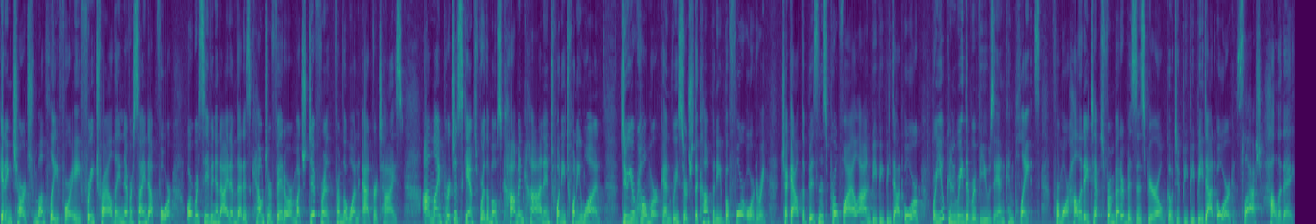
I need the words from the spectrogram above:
getting charged monthly for a free trial they never signed up for, or receiving an item that is counterfeit or much different from the one advertised. Online purchase scams were the most common con in 2021. Do your homework and research the company before ordering. Check out the business profile on bbb.org where you can read the reviews and complaints. For more holiday tips from Better Business Bureau, go to BBB.org slash holiday.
